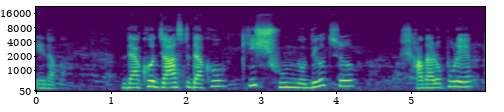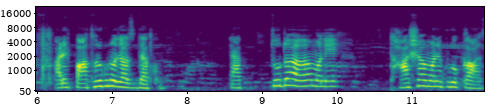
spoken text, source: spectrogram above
এ দেখো। দেখো জাস্ট দেখো, কি সুন্দর, দেখছ? সাদার ওপরে। আর এর পাথরগুলো জাস্ট দেখো। এতটা মানে ঠাসা মানে পুরো কাজ।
